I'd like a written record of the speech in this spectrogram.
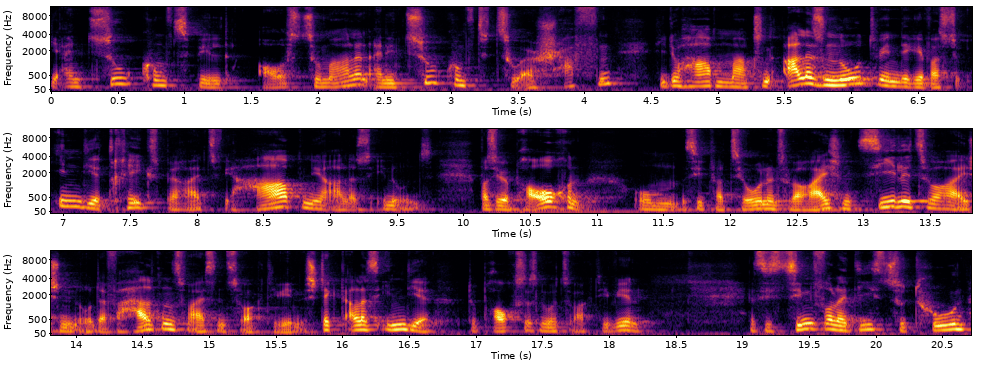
dir ein Zukunftsbild auszumalen, eine Zukunft zu erschaffen, die du haben magst. Und alles Notwendige, was du in dir trägst bereits, wir haben ja alles in uns, was wir brauchen, um Situationen zu erreichen, Ziele zu erreichen oder Verhaltensweisen zu aktivieren. Es steckt alles in dir, du brauchst es nur zu aktivieren. Es ist sinnvoller, dies zu tun,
